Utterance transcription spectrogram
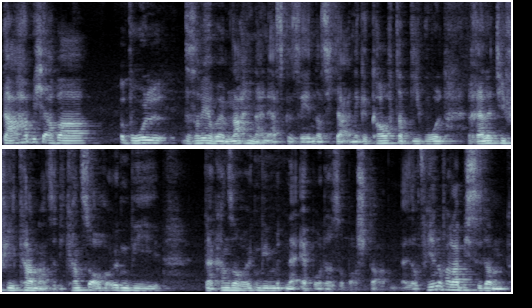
da habe ich aber wohl, das habe ich aber im Nachhinein erst gesehen, dass ich da eine gekauft habe, die wohl relativ viel kann. Also die kannst du auch irgendwie, da kannst du auch irgendwie mit einer App oder sowas starten. Also auf jeden Fall habe ich sie dann,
